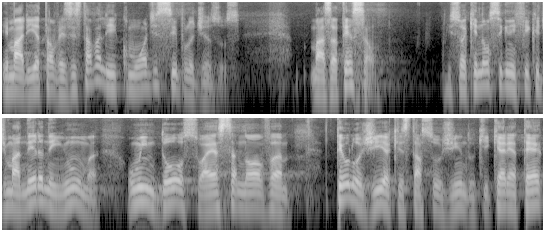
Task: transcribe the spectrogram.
E Maria talvez estava ali como uma discípula de Jesus. Mas atenção, isso aqui não significa de maneira nenhuma um endosso a essa nova teologia que está surgindo, que querem até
